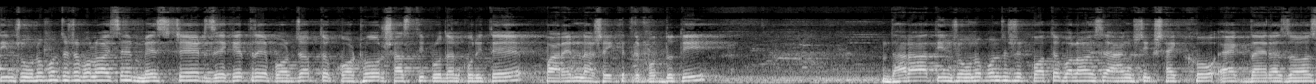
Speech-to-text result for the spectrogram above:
তিনশো উনপঞ্চাশে বলা হয়েছে, ম্যাজিস্ট্রেট যে ক্ষেত্রে পর্যাপ্ত কঠোর শাস্তি প্রদান করিতে পারেন না, সেই ক্ষেত্রে পদ্ধতি ধারা তিনশো উনপঞ্চাশের কতে বলা হয়েছে, আংশিক সাক্ষ্য, এক দায়রা জজ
